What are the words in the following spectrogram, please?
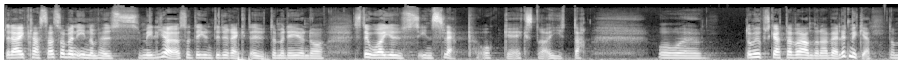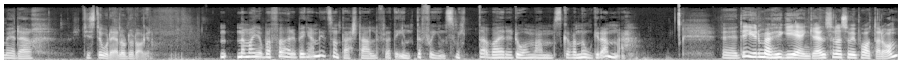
det där är klassat som en inomhusmiljö så det är ju inte direkt ute men det är ju ändå stora ljusinsläpp och extra yta. Och eh, de uppskattar verandorna väldigt mycket. De är där till stor del under dagen. När man jobbar förebyggande i ett sånt här stall för att inte få in smitta, vad är det då man ska vara noggrann med? Eh, det är ju de här hygiengränserna som vi pratade om.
